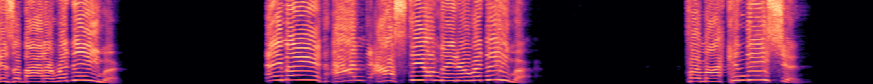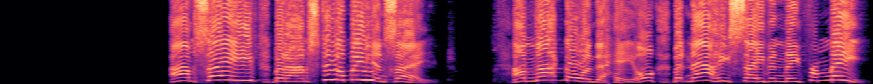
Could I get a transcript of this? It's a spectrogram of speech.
is about a Redeemer. Amen. I, I still need a Redeemer for my condition. I'm saved, but I'm still being saved. I'm not going to hell, but now He's saving me from me.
